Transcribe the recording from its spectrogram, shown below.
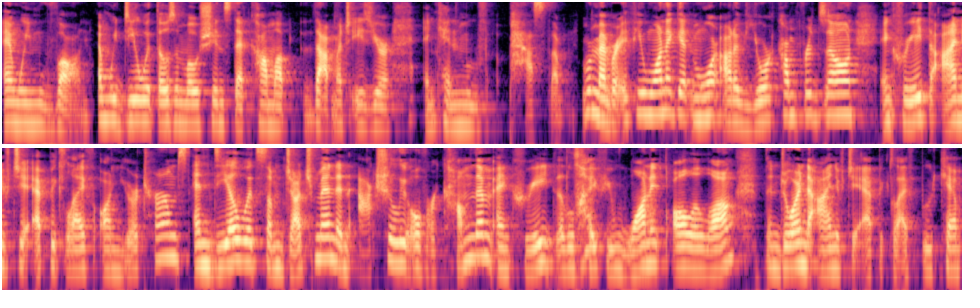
And we move on and we deal with those emotions that come up that much easier and can move past them. Remember, if you want to get more out of your comfort zone and create the INFJ epic life on your terms and deal with some judgment and actually overcome them and create the life you wanted all along, then join the INFJ epic life bootcamp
